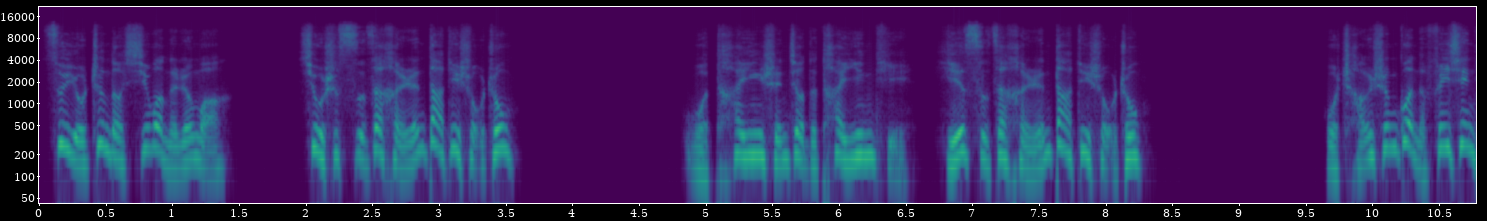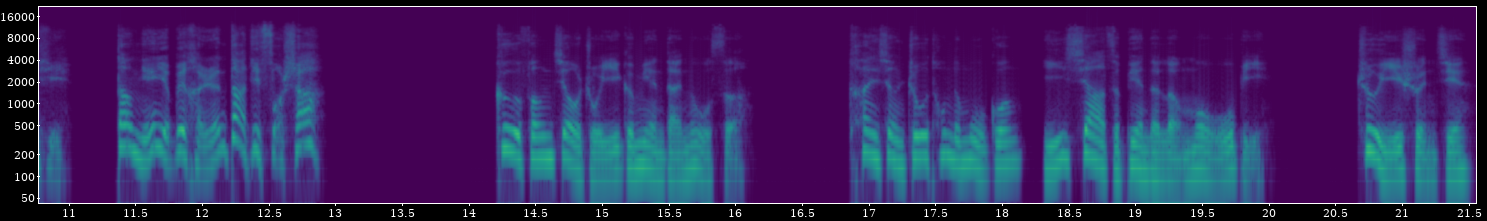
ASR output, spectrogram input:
最有正道希望的人王，就是死在狠人大帝手中。我太阴神教的太阴体也死在狠人大帝手中。我长生观的飞仙体，当年也被狠人大帝所杀。各方教主一个面带怒色。看向周通的目光一下子变得冷漠无比。这一瞬间，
